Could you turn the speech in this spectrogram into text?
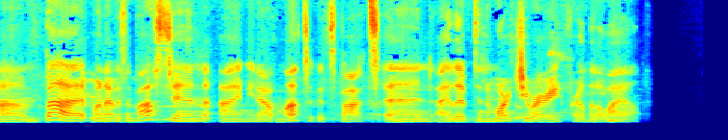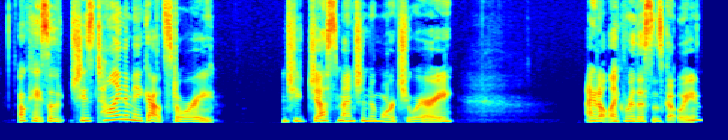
Um, but when I was in Boston, I made out in lots of good spots, and I lived in a mortuary for a little while. Okay, so she's telling a makeout story, and she just mentioned a mortuary. I don't like where this is going.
